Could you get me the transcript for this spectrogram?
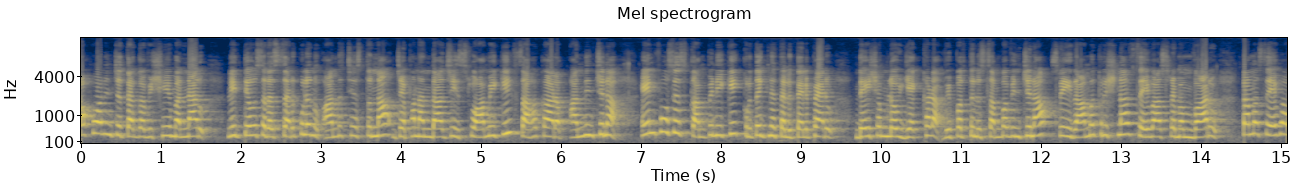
ఆహ్వానించదగ్గ విషయమన్నారు. నిత్యావసర సరుకులను అందజేస్తున్న జపనందాజీ స్వామికి సహకారం అందించిన ఇన్ఫోసిస్ కంపెనీకి కృతజ్ఞతలు తెలిపారు. దేశంలో ఎక్కడ విపత్తులు సంభవించినా శ్రీ రామకృష్ణ సేవాశ్రమం వారు తమ సేవా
